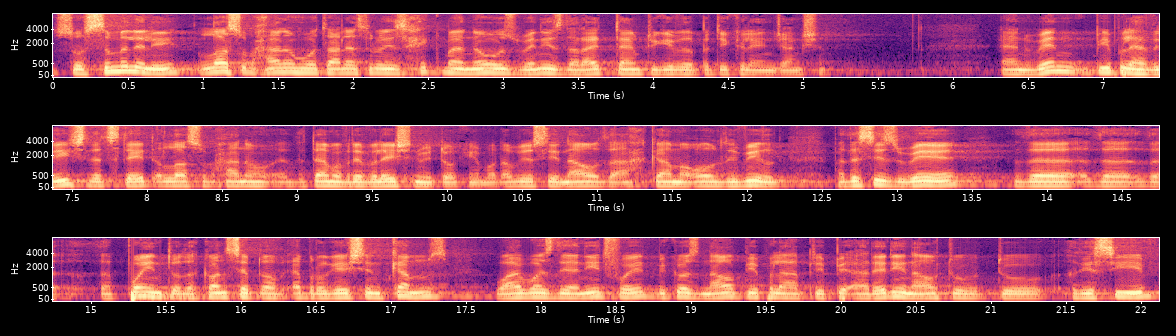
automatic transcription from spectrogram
So, similarly, Allah subhanahu wa ta'ala, through His hikmah, knows when is the right time to give a particular injunction. And when people have reached that state, Allah subhanahu at the time of revelation we're talking about, obviously now the ahkam are all revealed, but this is where the, the, the, the point or the concept of abrogation comes. Why was there a need for it? Because now people are, prepared, are ready now to, to receive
